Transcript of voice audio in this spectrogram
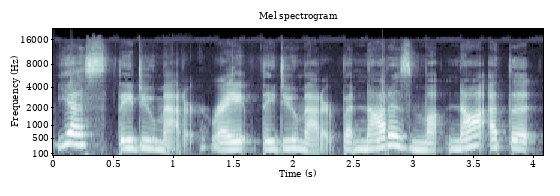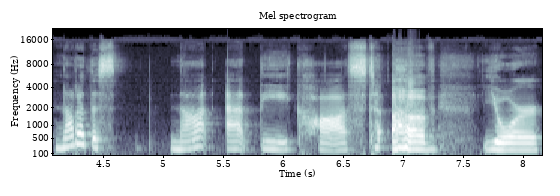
Yes, they do matter, right? They do matter, but not as much not at the not at the not at the cost of your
